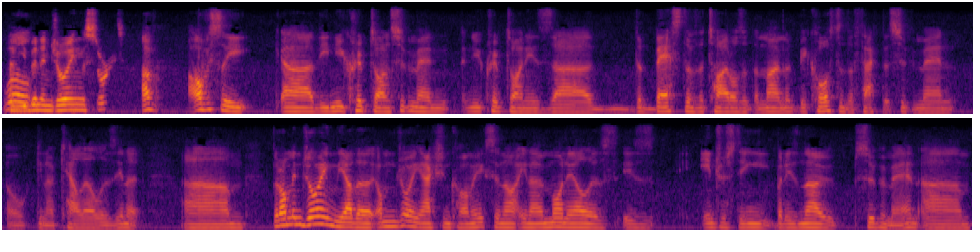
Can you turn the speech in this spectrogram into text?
Well- have you been enjoying the stories? Ob- Obviously, uh, the new Krypton, Superman New Krypton, is uh, the best of the titles at the moment because of the fact that Superman, or you know, Kal El is in it. Um, but I'm enjoying the other. I'm enjoying Action Comics, and I, you know, Mon-El is is interesting, but he's no Superman. Um,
